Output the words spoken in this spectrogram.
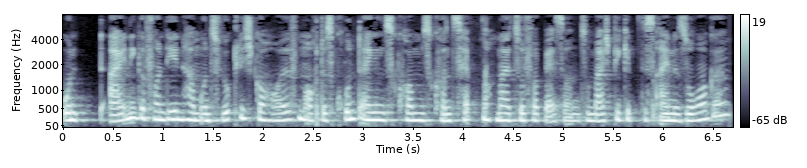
Und einige von denen haben uns wirklich geholfen, auch das Grundeinkommenskonzept nochmal zu verbessern. Zum Beispiel gibt es eine Sorge,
